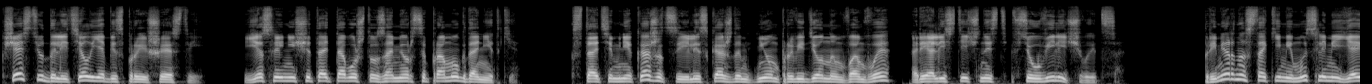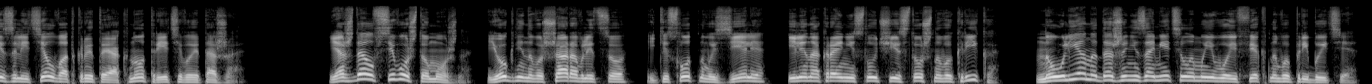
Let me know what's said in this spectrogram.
К счастью, долетел я без происшествий. Если не считать того, что замерз и промок до нитки, кстати, мне кажется, или с каждым днем, проведенным в МВ, реалистичность все увеличивается. Примерно с такими мыслями я и залетел в открытое окно третьего этажа. Я ждал всего, что можно, и огненного шара в лицо, и кислотного зелья, или на крайний случай истошного крика, но Ульяна даже не заметила моего эффектного прибытия.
